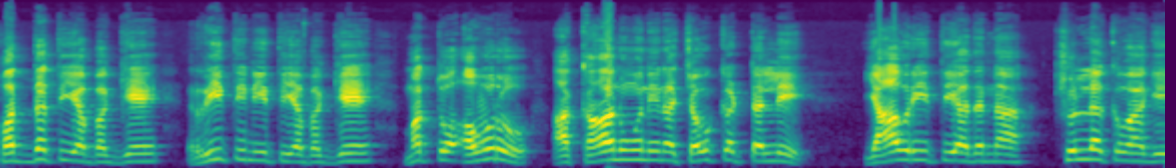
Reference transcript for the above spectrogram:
ಪದ್ಧತಿಯ ಬಗ್ಗೆ ರೀತಿ ನೀತಿಯ ಬಗ್ಗೆ ಮತ್ತು ಅವರು ಆ ಕಾನೂನಿನ ಚೌಕಟ್ಟಲ್ಲಿ ಯಾವ ರೀತಿ ಅದನ್ನು ಕ್ಷುಲ್ಲಕವಾಗಿ,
